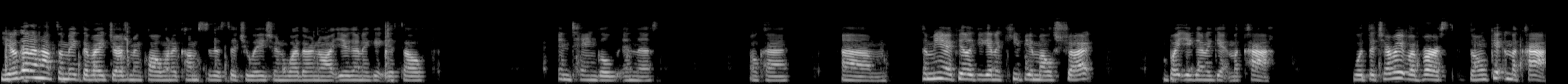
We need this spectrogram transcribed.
You're going to have to make the right judgment call when it comes to this situation, whether or not you're going to get yourself entangled in this, okay? Um, to me, I feel like you're going to keep your mouth shut, but you're going to get in the car. With the chariot reversed, don't get in the car,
